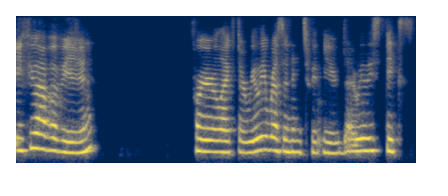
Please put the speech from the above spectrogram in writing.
if you have a vision for your life that really resonates with you, that really speaks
